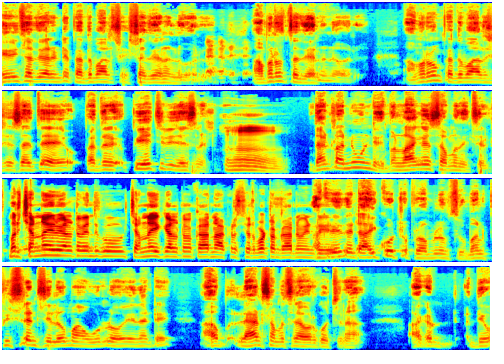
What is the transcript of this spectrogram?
ఏమి చదివారంటే పెద్ద బాలశిక్ష చదివాను అనేవారు అమరం చదివాను అనేవారు అమరం పెద్ద బాలశిక్ష అయితే పెద్ద పిహెచ్డి చేసినట్టు. దాంట్లో అన్నీ ఉండేది మన లాంగ్వేజ్ సంబంధించినట్టు. మరి చెన్నై వెళ్ళటం ఎందుకు? చెన్నైకి వెళ్ళటం కారణం అక్కడ స్థిరపడటం కారణం ఏంటి? ఏంటంటే హైకోర్టులో ప్రాబ్లమ్స్ మన ప్రెసిడెన్సీలో మా ఊర్లో ఏంటంటే ఆ ల్యాండ్ సమస్యలు ఎవరికి వచ్చినా అక్కడ దివ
